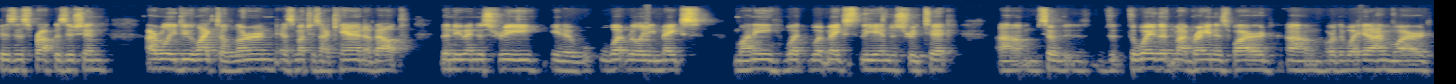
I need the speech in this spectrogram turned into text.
business proposition. I really do like to learn as much as I can about the new industry. You know, what really makes money, what what makes the industry tick. Um, so the, the, way that my brain is wired, um, or the way I'm wired,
